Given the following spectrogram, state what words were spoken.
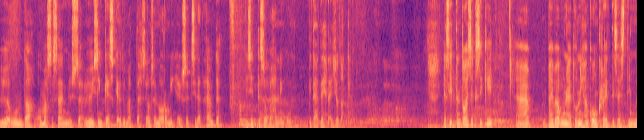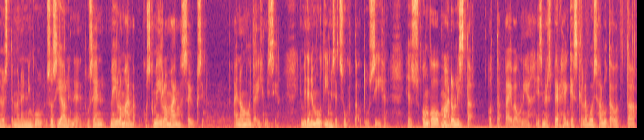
yöunta omassa sängyssä öisin keskeytymättä. Se on se normi. Ja jos et sitä täytä, niin sitten se on vähän niin kuin pitää tehdä jotakin. Ja sitten toiseksikin päiväunet on ihan konkreettisesti myös tämmöinen niin kuin sosiaalinen, että usein me ei ole maailma, koska me ei ole maailmassa yksin. Aina on muita ihmisiä. Ja miten ne muut ihmiset suhtautuu siihen. Ja onko mahdollista ottaa päiväunia. Esimerkiksi perheen keskellä voisi haluta ottaa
